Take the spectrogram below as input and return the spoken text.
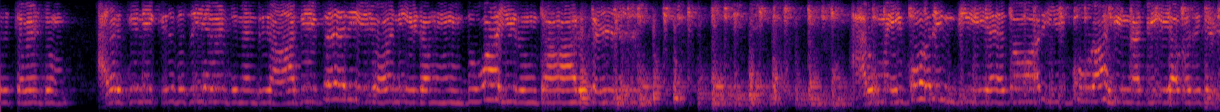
இருக்க வேண்டும். அதற்கு நீ கிருபு செய்ய வேண்டும் என்று ஆதி பெரியோனிடம் துவாயிருந்தார்கள் அருமை போரிந்திய தாரி நபி அவர்கள்.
